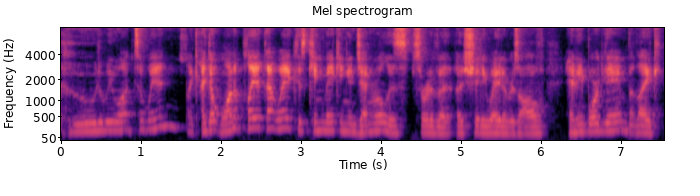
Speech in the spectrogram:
who do we want to win? Like, I don't want to play it that way because king making in general is sort of a, a shitty way to resolve any board game. But like,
